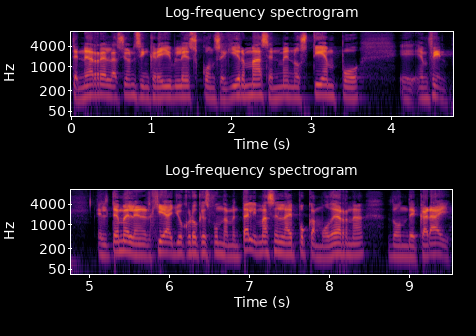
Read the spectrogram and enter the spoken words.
tener relaciones increíbles, conseguir más en menos tiempo, eh, en fin. El tema de la energía yo creo que es fundamental y más en la época moderna donde caray,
